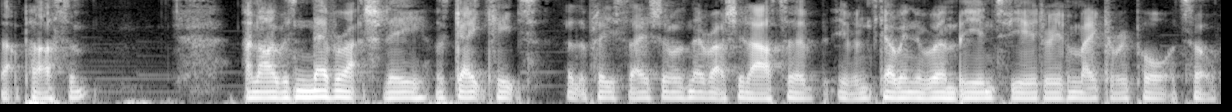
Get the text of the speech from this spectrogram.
that person and I was never actually was gatekeeps at the police station. Was never actually allowed to even go in the room, be interviewed, or even make a report at all.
